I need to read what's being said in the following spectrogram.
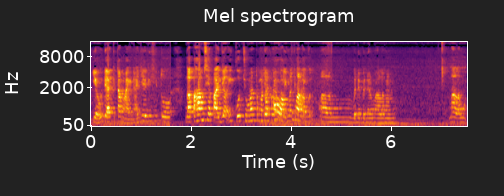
ya udah kita main aja di situ. Nggak paham siapa aja yang ikut cuman teman aku yang berlima kita malam, malam bener-bener malam malam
